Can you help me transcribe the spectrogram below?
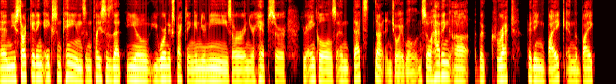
and you start getting aches and pains in places that you know you weren't expecting in your knees or in your hips or your ankles and that's not enjoyable. And so having uh, the correct fitting bike and the bike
